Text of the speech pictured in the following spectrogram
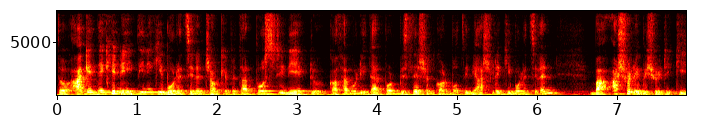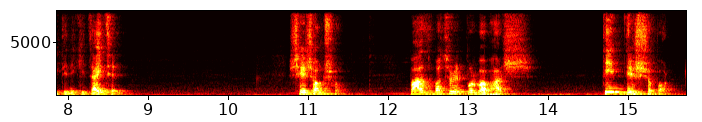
তো আগে দেখে নেই তিনি কি বলেছিলেন সংক্ষেপে, তার পোস্টটি নিয়ে একটু কথা বলি, তারপর বিশ্লেষণ করব তিনি আসলে কি বলেছিলেন বা আসলে বিষয়টি কি, তিনি কি চাইছেন। শেষ অংশ, পাঁচ বছরের পূর্বাভাস, তিন দৃশ্যপট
